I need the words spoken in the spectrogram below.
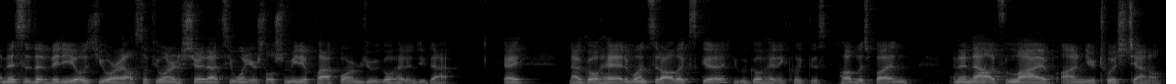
And this is the video's URL. So if you wanted to share that to one of your social media platforms, you would go ahead and do that. Okay. Now go ahead, once it all looks good, you would go ahead and click this publish button. And then now it's live on your Twitch channel.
